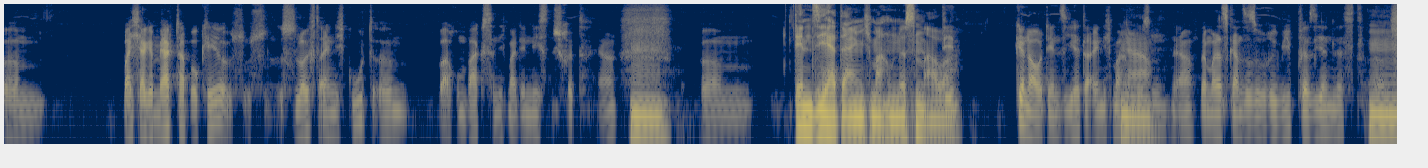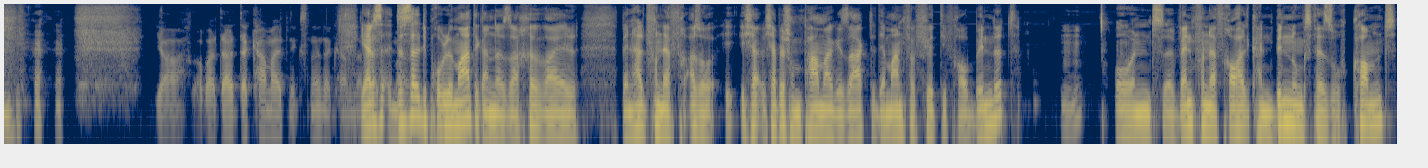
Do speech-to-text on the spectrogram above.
Ähm, weil ich ja gemerkt habe, okay, es, es, es läuft eigentlich gut, ähm, warum wagst du nicht mal den nächsten Schritt? Ja? Hm. Ähm, Den sie hätte eigentlich machen müssen, aber. den, genau, den sie hätte eigentlich machen Ja. müssen, ja, wenn man das Ganze so Revue passieren lässt. Mhm. Ähm, ja, aber da, da kam halt nichts. Ne? Da kam Ja, das, halt das ist halt die Problematik an der Sache, weil wenn halt von der Frau, also ich, ich habe ja schon ein paar Mal gesagt, der Mann verführt, die Frau bindet. Mhm. Und äh, wenn von der Frau halt kein Bindungsversuch kommt,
